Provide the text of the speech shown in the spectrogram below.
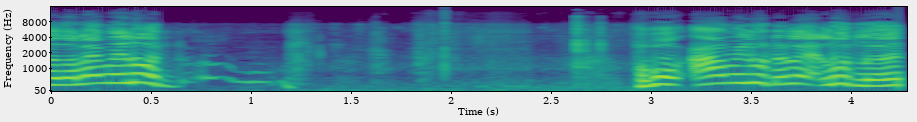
อ ตอนแรกไม่ลุดผมบอกอ้าวไม่ลุดนั่นแหละลุดเลย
